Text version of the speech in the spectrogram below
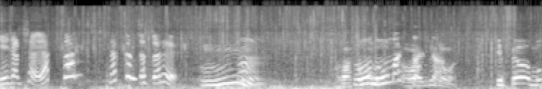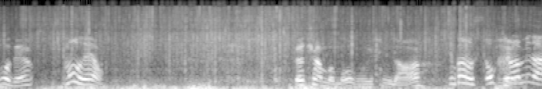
얘 자체가 약간 약간 짭짤해. 음. 음, 와, 너무- 너무 맛있다, 와, 진짜. 맛- 이뼈 먹어도 돼요? 먹어도 돼요. 뼈치 한번 먹어보겠습니다. 이번에 쏙 들어갑니다.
